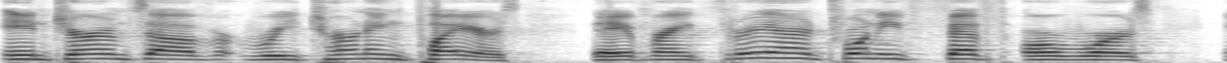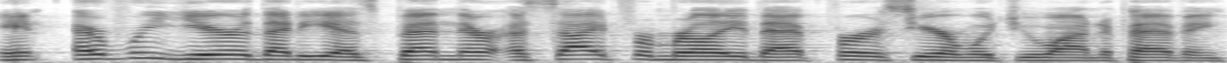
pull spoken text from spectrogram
in terms of returning players, they've ranked 325th or worse in every year that he has been there, aside from really that first year in which you wound up having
